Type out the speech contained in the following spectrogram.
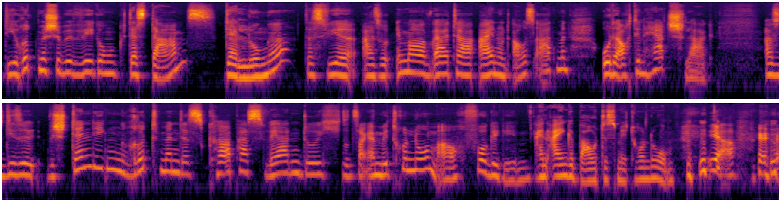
die rhythmische Bewegung des Darms, der Lunge, dass wir also immer weiter ein- und ausatmen, oder auch den Herzschlag. Also diese beständigen Rhythmen des Körpers werden durch sozusagen ein Metronom auch vorgegeben. Ein eingebautes Metronom. ja.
